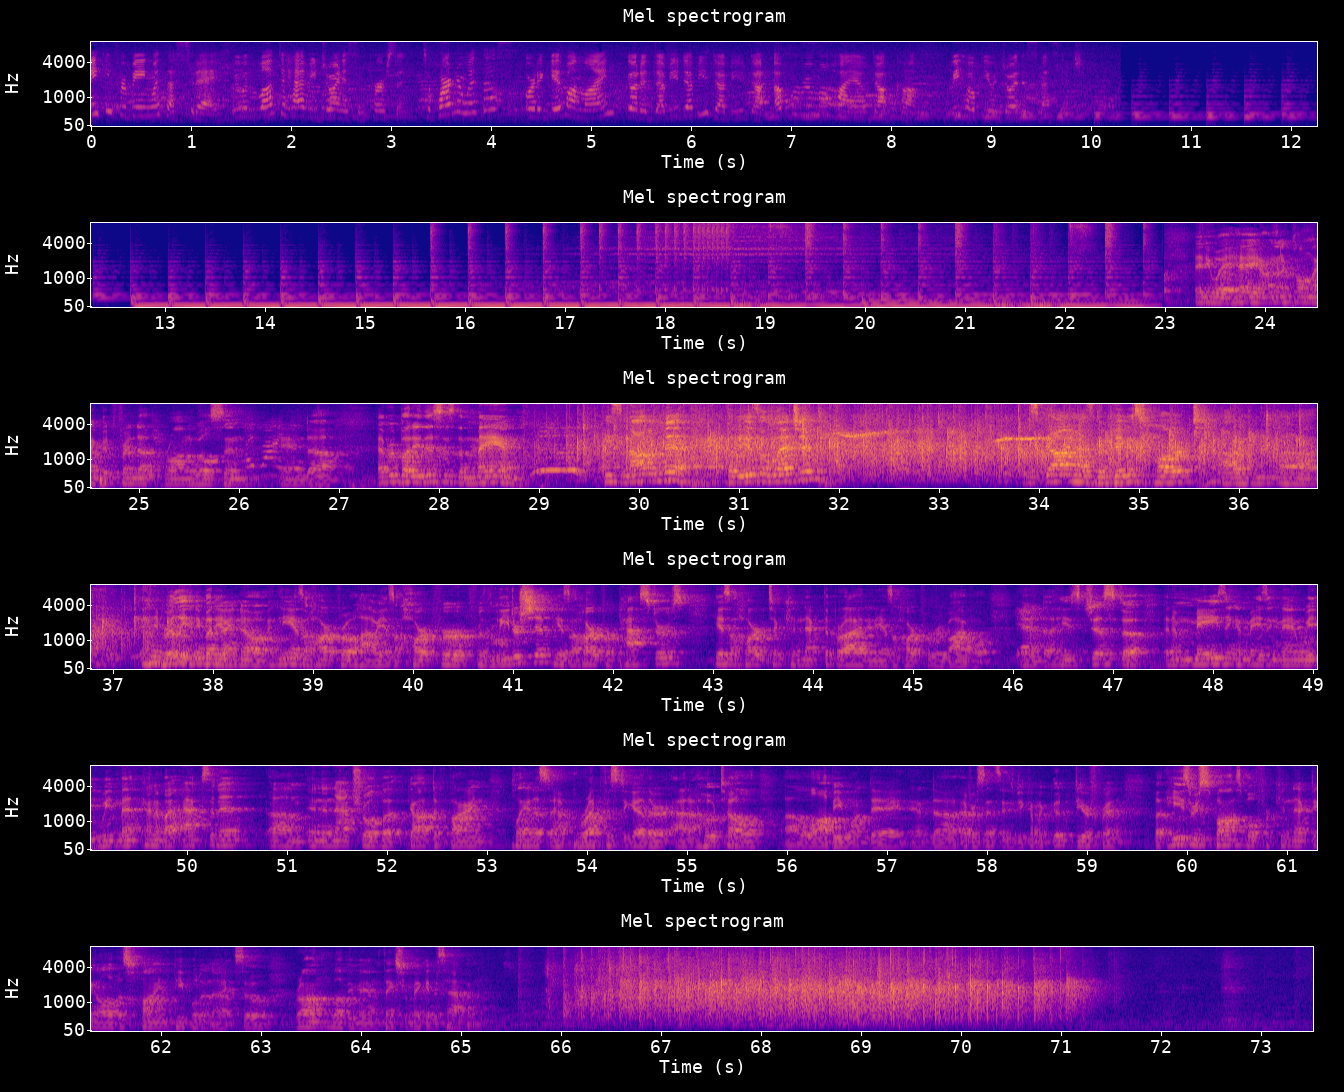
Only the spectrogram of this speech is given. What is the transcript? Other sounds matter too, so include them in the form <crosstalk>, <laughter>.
Thank you for being with us today. We would love to have you join us in person. To partner with us or to give online, go to www.upperroomohio.com. We hope you enjoy this message. Anyway, hey, I'm gonna call my good friend up, Ron Wilson, and uh, everybody, this is the man. He's not a myth, but he is a legend. This guy has the biggest heart out of uh, really anybody I know, and he has a heart for Ohio. He has a heart for, for leadership. He has a heart for pastors. He has a heart to connect the bride, and he has a heart for revival. And uh, he's just a, an amazing, amazing man. We, we met kind of by accident um, in the natural, but God divine planned us to have breakfast together at a hotel uh, lobby one day. And uh, ever since then, he's become a good, dear friend. But he's responsible for connecting all of us fine people tonight. So, Ron, love you, man. Thanks for making this happen.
